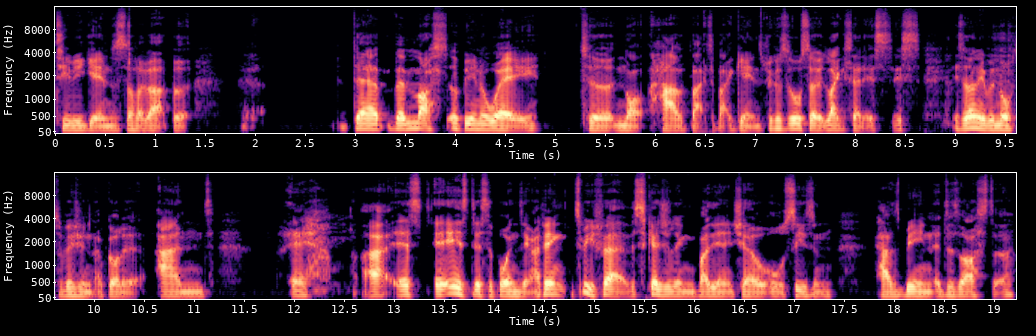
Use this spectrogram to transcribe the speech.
TV games and stuff like that. But there there must have been a way to not have back to back games because also, like I said, it's it's it's only the North Division I've got it, and eh, uh, it's it is disappointing. I think to be fair, the scheduling by the NHL all season has been a disaster.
